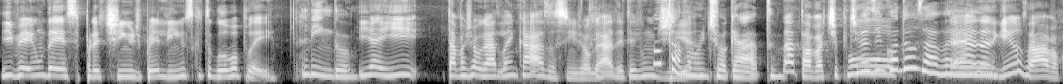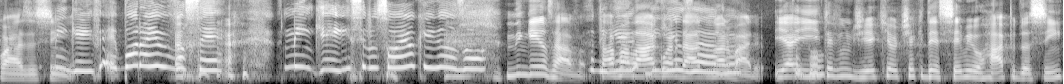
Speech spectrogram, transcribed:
E veio um desse, pretinho de pelinho, escrito Globoplay. Lindo. E aí, tava jogado lá em casa, assim, jogado. Aí teve um Não dia. tava muito jogado. Não, tava tipo. De vez em quando eu usava É, não, ninguém usava quase, assim. Ninguém. Embora eu e você. ninguém. Se não sou eu, quem usou? Ninguém usava. Ninguém- Tava lá guardado no usava. armário. E aí bom. teve um dia que eu tinha que descer meio rápido assim.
